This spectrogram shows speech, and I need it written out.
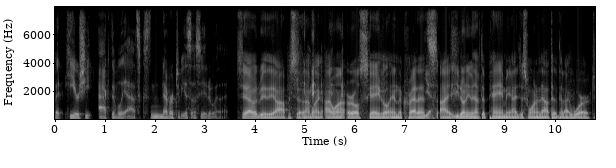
but he or she actively asks never to be associated with it See, I would be the opposite. I'm like, I want Earl Skakel in the credits. Yeah. I you don't even have to pay me. I just want it out there that I worked.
